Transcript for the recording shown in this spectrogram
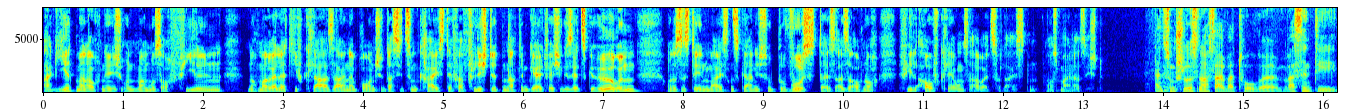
agiert man auch nicht und man muss auch vielen nochmal relativ klar sagen in der Branche, dass sie zum Kreis der Verpflichteten nach dem Geldwäschegesetz gehören und das ist denen meistens gar nicht so bewusst. Da ist also auch noch viel Aufklärungsarbeit zu leisten, aus meiner Sicht. Dann zum Schluss noch, Salvatore, was sind die,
